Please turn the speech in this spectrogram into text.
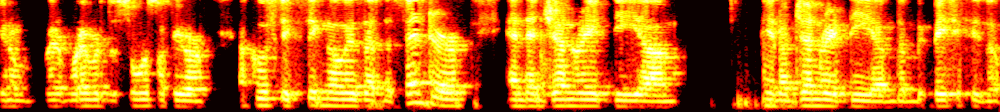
you know whatever the source of your acoustic signal is at the center, and then generate the um, you know generate the, uh, the basically the,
